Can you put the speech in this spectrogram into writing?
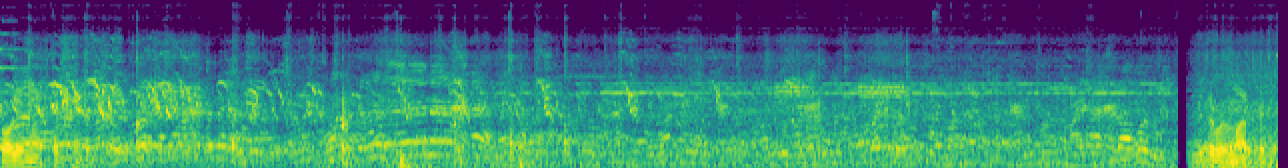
கோழி மார்க்கெட்டு. வெஜிடபிள் மார்க்கெட்டு.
